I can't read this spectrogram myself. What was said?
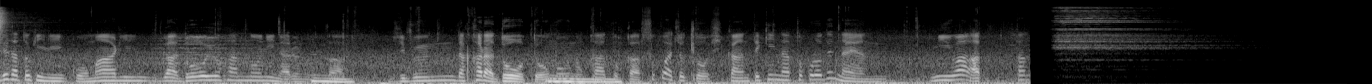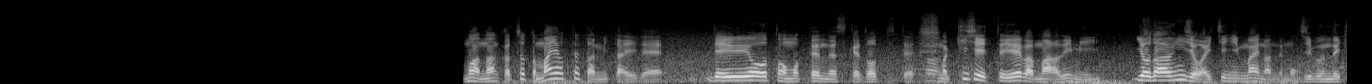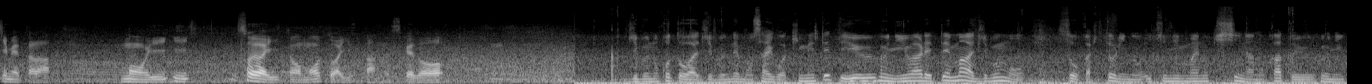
出た時にこう周りがどういう反応になるのか、自分だからどうって思うのかとか、そこはちょっと悲観的なところで悩みはあった。まあなんかちょっと迷ってたみたいでで言おうと思ってるんですけどって言って、うん。まあ、騎士って言えばまあある意味四段以上は一人前なんでもう自分で決めたらもういいいいそれはいいと思うとは言ったんですけど自分のことは自分でもう最後は決めてっていうふうに言われてまあ自分もそうか一人の一人前の騎士なのかというふうに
